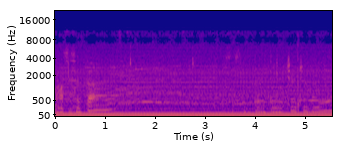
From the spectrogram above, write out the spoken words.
Vamos a aceptar. Vamos a aceptar a este muchacho también.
